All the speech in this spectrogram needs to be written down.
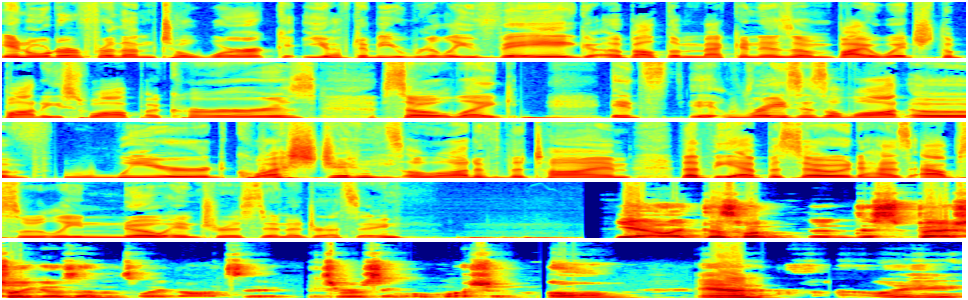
in order for them to work, you have to be really vague about the mechanism by which the body swap occurs. So like it's it raises a lot of weird questions a lot of the time that the episode has absolutely no interest in addressing. Yeah, like this one especially goes out of its way not to answer a single question. Um, and I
